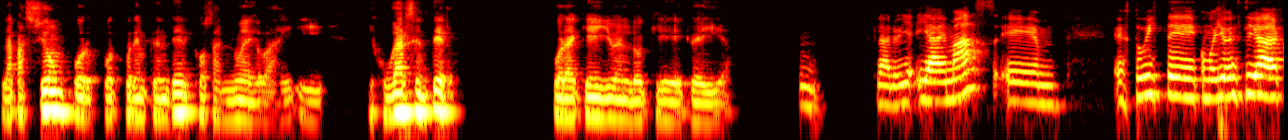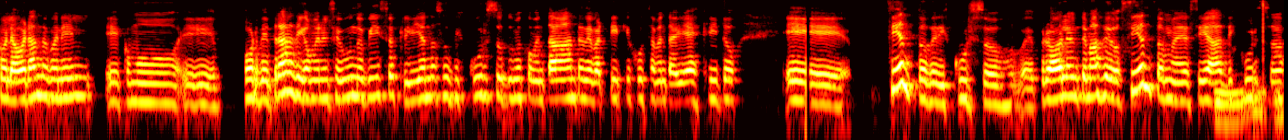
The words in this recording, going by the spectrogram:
la pasión por, por, emprender cosas nuevas y, y, jugarse entero por aquello en lo que creía. Mm, claro, y, además em, estuviste, como yo decía, colaborando con él eh, como eh, por detrás, digamos, en el segundo piso, escribiendo sus discursos. Tú me comentabas antes de partir que justamente había escrito cientos de discursos, probablemente más de 200, me decía, mm. discursos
